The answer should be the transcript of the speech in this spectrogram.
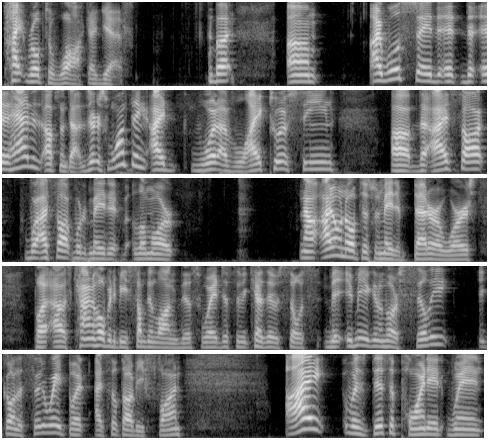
tightrope to walk, I guess. But um, I will say that it, that it had its ups and downs. There's one thing I would have liked to have seen uh, that I thought what I thought would have made it a little more. Now I don't know if this would have made it better or worse, but I was kind of hoping to be something along this way, just because it was so it made it more silly, going the silly way, but I still thought it'd be fun. I was disappointed when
